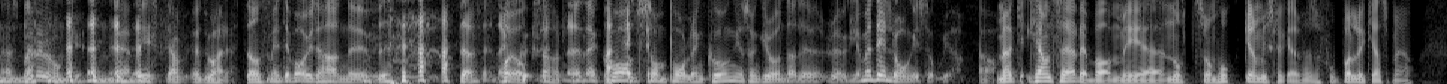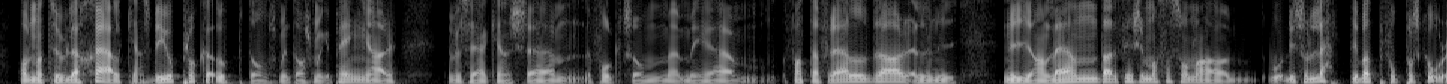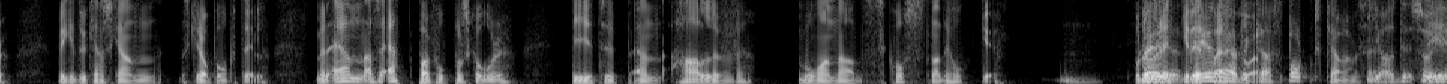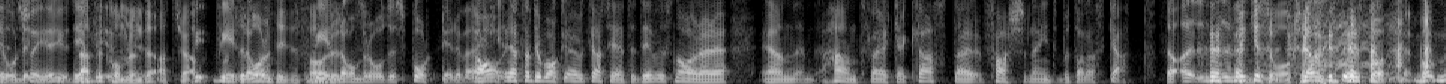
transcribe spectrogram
Där spelar vi hockey. Eh, visst, ja, du har rätt. De, Men det var ju det han, eh, det har jag också hört. den där Karlsson, Pollenkungen som grundade Rögle. Men det är en lång historia. Men jag kan väl säga det bara med något som hockey har misslyckats med, som fotboll lyckas med, av naturliga skäl kanske, det är ju att plocka upp de som inte har så mycket pengar, det vill säga kanske mm, folk som med mm, fattiga föräldrar eller ny, nyanlända, det finns ju massa sådana, det är så lätt, det är bara ett par fotbollsskor, vilket du kanske kan skrapa ihop till. Men en, alltså ett par fotbollsskor är ju typ en halv månads kostnad i hockey. Och då det, räcker det det, är på en ett år. överklassport kan man väl säga. Ja, det, så, Det är det, och det, så är det ju. Det är därför kommer den dö, tror jag. vi- Och det Villa, var det inte riktigt förut. Villaområdessport är det Ja, verkligen. jag tar tillbaka överklass heter det är väl snarare en hantverkarklass där farsorna inte betalar skatt. Ja, eh, mycket så också. Ja, visst är det så.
